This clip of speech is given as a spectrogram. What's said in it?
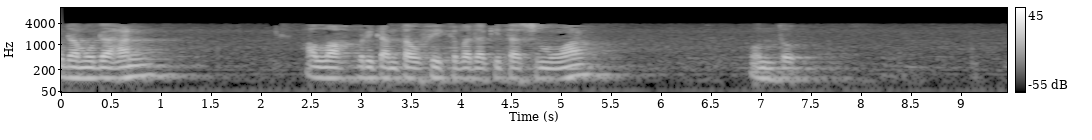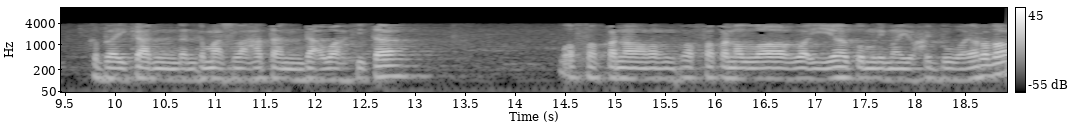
Mudah-mudahan Allah berikan taufik kepada kita semua untuk kebaikan dan kemaslahatan dakwah kita. Waffaqana waffaqana Allah wa iyyakum lima yuhibbu wa yarda.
